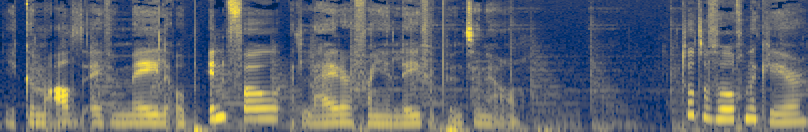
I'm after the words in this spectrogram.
Je kunt me altijd even mailen op info.leidervanjeleven.nl. Tot de volgende keer.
